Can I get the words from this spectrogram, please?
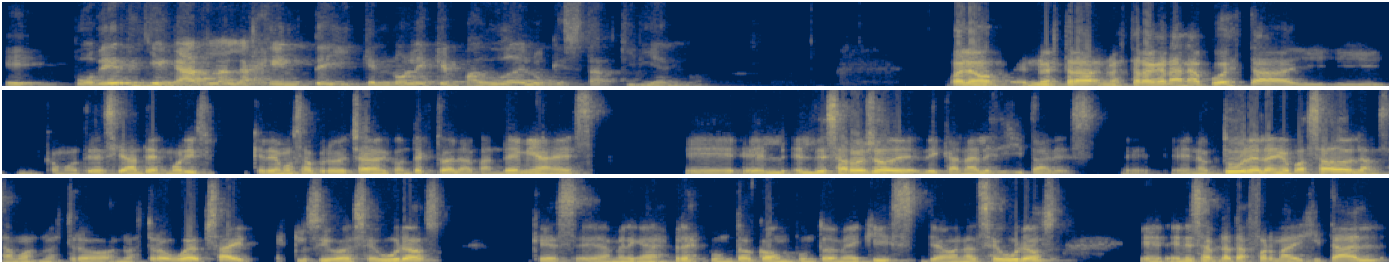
eh, poder llegarla a la gente y que no le quepa duda de lo que está adquiriendo? Bueno, nuestra, nuestra gran apuesta, y, como te decía antes, Maurice, queremos aprovechar el contexto de la pandemia, es eh, el, desarrollo de, canales digitales. Eh, en octubre del año pasado lanzamos nuestro, nuestro website exclusivo de seguros, que es eh, americanexpress.com.mx diagonal seguros. En, esa plataforma digital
